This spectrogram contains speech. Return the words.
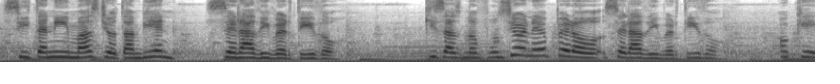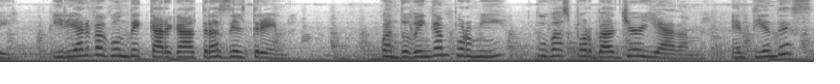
si te animas, yo también. Será divertido. Quizás no funcione, pero será divertido. Ok, iré al vagón de carga atrás del tren. Cuando vengan por mí, tú vas por Badger y Adam. ¿Entiendes?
